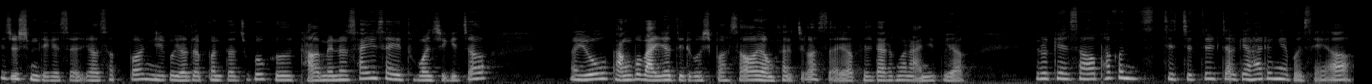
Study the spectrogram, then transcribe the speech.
해주시면 되겠어요. 여섯 번, 일곱, 여덟 번 떠주고 그 다음에는 사이사이 두 번씩이죠. 요 방법 알려드리고 싶어서 영상 찍었어요. 별다른 건 아니고요. 이렇게 해서 파건 스티치 뜰 적에 활용해 보세요.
